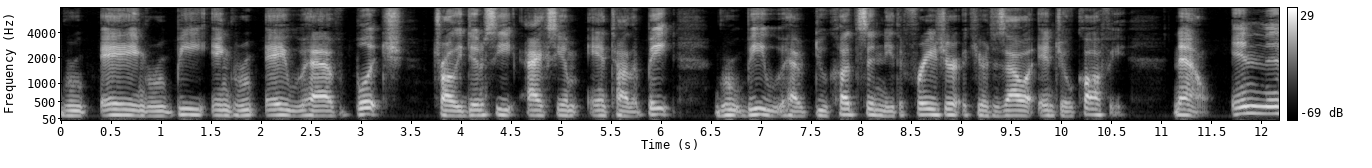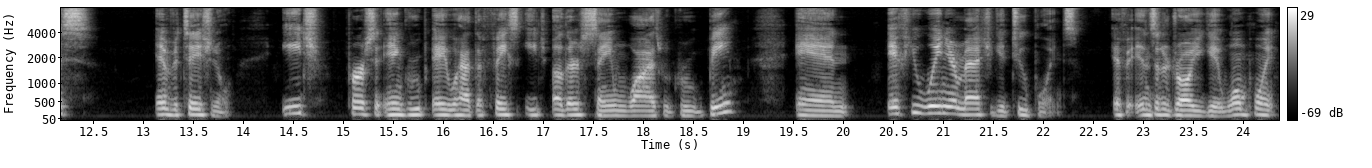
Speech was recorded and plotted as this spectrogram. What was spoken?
Group A and Group B. In Group A, we have Butch, Charlie Dempsey, Axiom, and Tyler Bate. Group B, we have Duke Hudson, Nathan Frazer, Akira Tozawa, and Joe Coffey. Now, in this invitational, each person in Group A will have to face each other, same wise with Group B. And if you win your match, you get two points. If it ends in a draw, you get one point.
